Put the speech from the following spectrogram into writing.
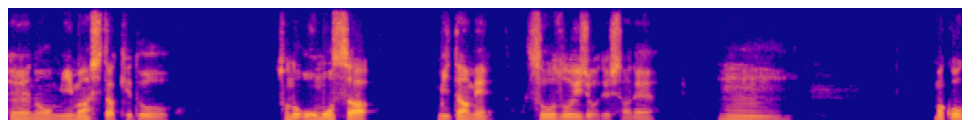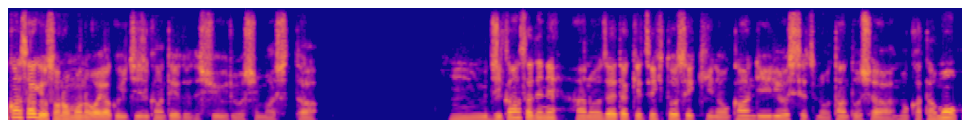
えー、の見ましたけど、その重さ、見た目、想像以上でしたね。うん。まあ、交換作業そのものは約1時間程度で終了しました。うん、時間差でね、あの在宅血液透析の管理医療施設の担当者の方も、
